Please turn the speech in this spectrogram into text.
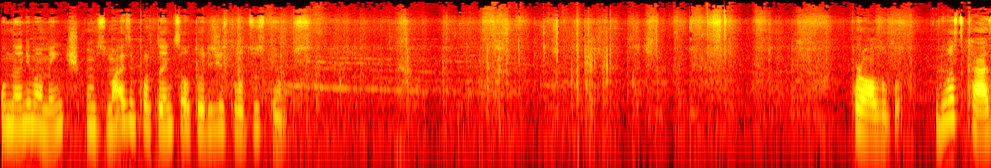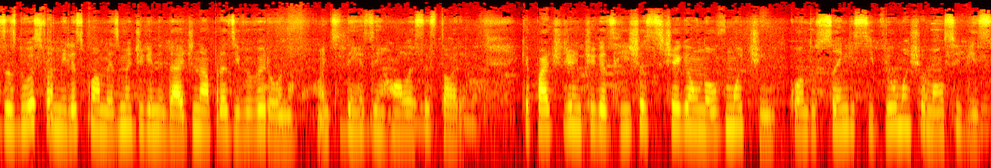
unanimamente um dos mais importantes autores de todos os tempos. Prólogo. Duas casas, duas famílias com a mesma dignidade na aprazível Verona, onde se desenrola essa história, que parte de antigas rixas chega a um novo motim, quando o sangue civil mancha mãos civis,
